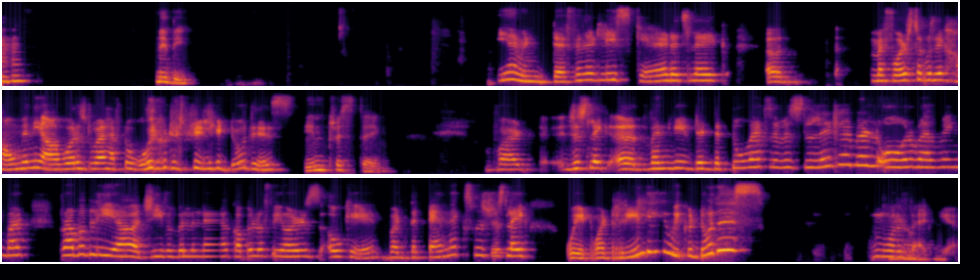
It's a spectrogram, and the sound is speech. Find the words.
Mm-hmm. nidhi yeah, I mean, definitely scared. It's like uh, my first thought was like, how many hours do I have to work to really do this? Interesting. But just like uh, when we did the 2x, it was a little bit overwhelming, but probably yeah, achievable in like a couple of years. Okay. But the 10x was just like, wait, what really? We could do this? More of that, yeah.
